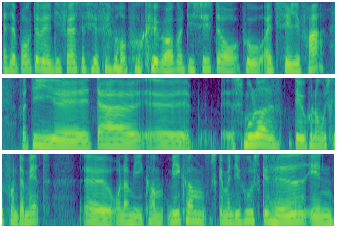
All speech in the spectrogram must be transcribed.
altså jeg brugte vel de første 4-5 år på at købe op, og de sidste år på at sælge fra, fordi øh, der øh, smuldrede det økonomiske fundament øh, under Mekom. Mekom, skal man lige huske, havde en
